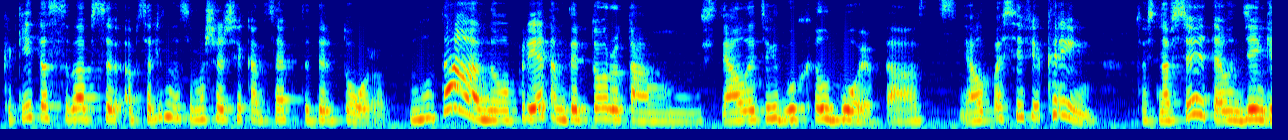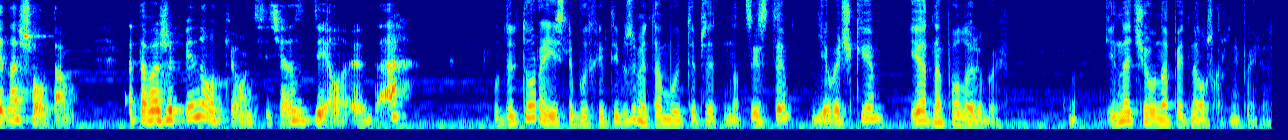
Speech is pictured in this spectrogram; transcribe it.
какие-то абсолютно сумасшедшие концепты Дель Торо. Ну да, но при этом Дель Торо там снял этих двух Хеллбоев, да, снял Pacific Rim. То есть на все это он деньги нашел там. Этого же Пиноккио он сейчас делает, да. У Дель Торо, если будет хребты безумия, там будет обязательно нацисты, девочки и однополая любовь. Иначе он опять на Оскар не пойдет.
